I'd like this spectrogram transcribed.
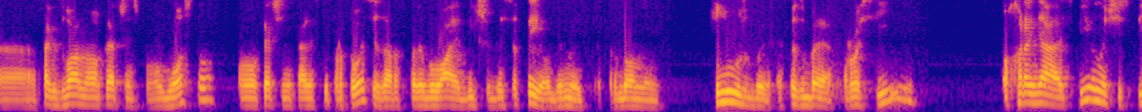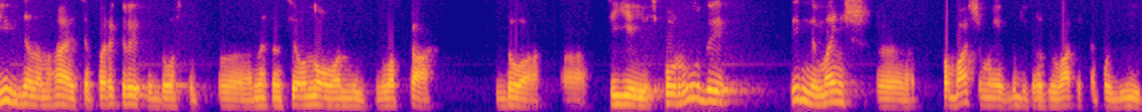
е, так званого Керченського мосту у Керченській протоці. Зараз перебуває більше 10 одиниць прикордонної служби ФСБ Росії. Охороняють з півночі, з півдня, намагаються перекрити доступ е, несанкціонований в лапках до цієї споруди. Тим не менш, е, побачимо, як будуть розвиватися події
